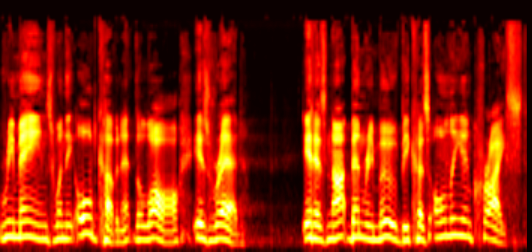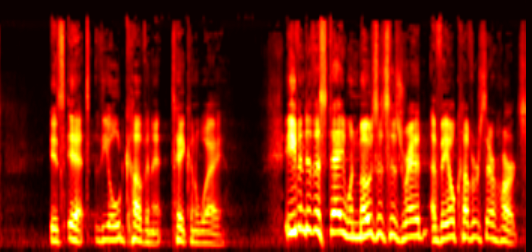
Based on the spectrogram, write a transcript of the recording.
remains when the old covenant, the law, is read. It has not been removed because only in Christ is it, the old covenant, taken away. Even to this day, when Moses is read, a veil covers their hearts.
